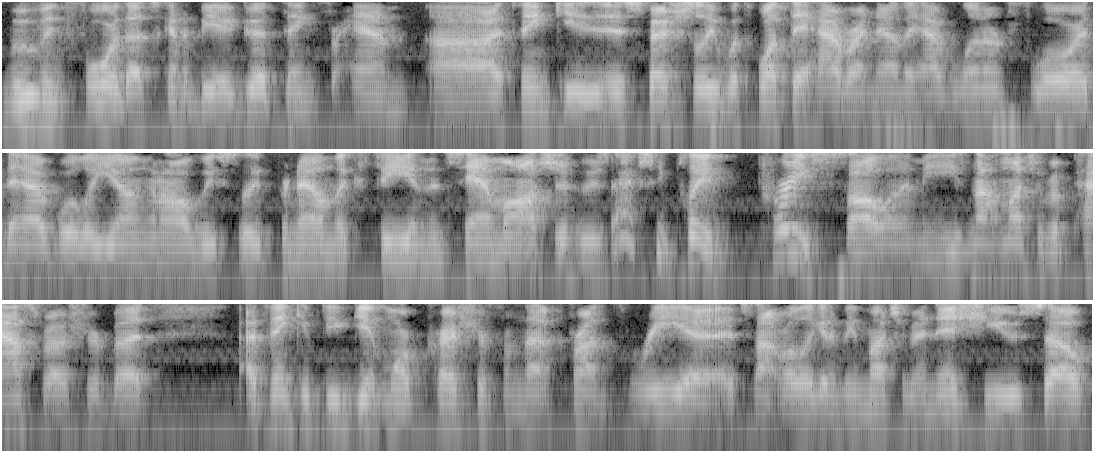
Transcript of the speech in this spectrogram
moving forward, that's going to be a good thing for him. Uh, I think, especially with what they have right now, they have Leonard Floyd, they have Willie Young, and obviously Pernell McPhee, and then Sam Acho, who's actually played pretty solid. I mean, he's not much of a pass rusher, but I think if you get more pressure from that front three, uh, it's not really going to be much of an issue. So.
